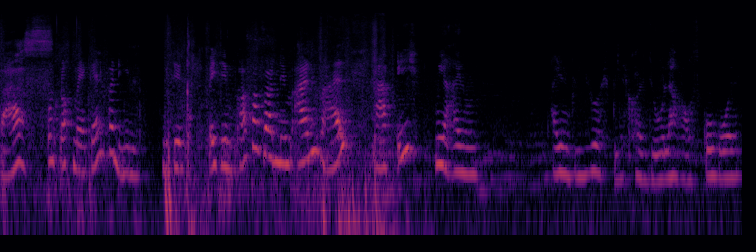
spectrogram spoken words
Was? Und noch mehr Geld verdienen. Mit dem, mit dem Koffer von dem Anwalt habe ich mir einen, eine Videospielkonsole rausgeholt.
